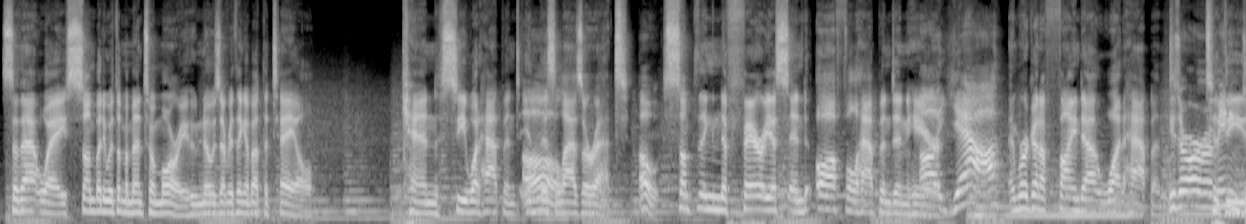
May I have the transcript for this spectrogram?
so that way somebody with the memento mori who knows everything about the tale can see what happened in this Oh. lazarette. Oh, Something nefarious and awful happened in here. uh, yeah. and we're gonna find out what happened. These are our remaining these,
